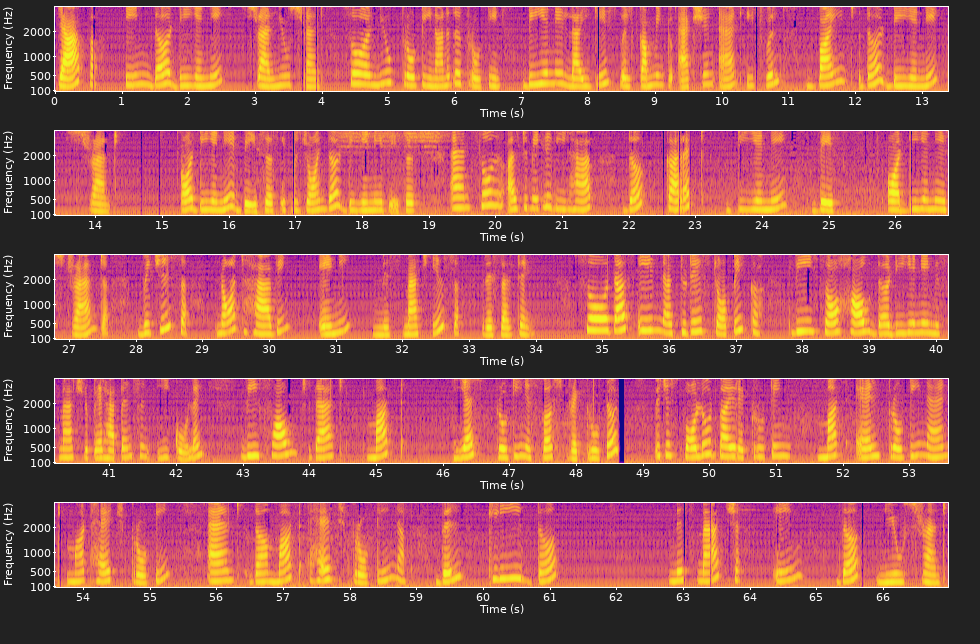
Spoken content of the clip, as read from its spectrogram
gap in the DNA strand new strand. So a new protein another protein DNA ligase will come into action and it will bind the DNA strand or DNA bases it will join the DNA bases and so ultimately we have the correct DNA base or DNA strand which is not having any mismatch is resulting so thus in today's topic we saw how the DNA mismatch repair happens in E. coli. We found that MUT S protein is first recruited which is followed by recruiting MUT-L protein and MUT-H protein and the MUT-H protein will cleave the mismatch in the new strand.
